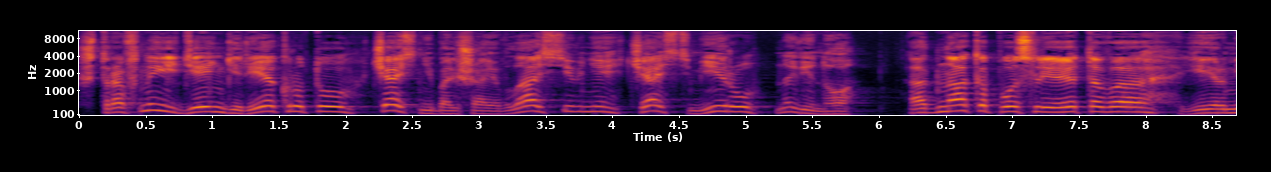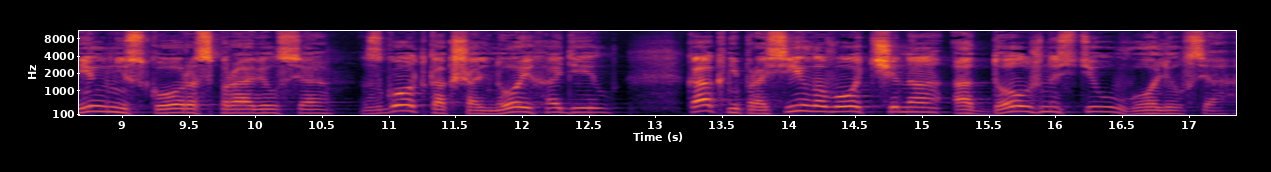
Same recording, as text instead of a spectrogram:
Штрафные деньги рекруту, часть небольшая Власьевне, часть миру на вино. Однако после этого Ермил не скоро справился. С год как шальной ходил, как не просила вотчина, от должности уволился.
